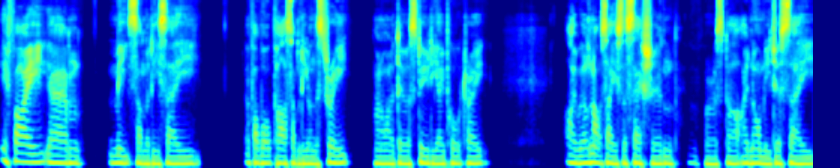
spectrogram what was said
if I um, meet somebody, say, if I walk past somebody on the street and I want to do a studio portrait, I will not say it's a session for a start. I normally just say,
